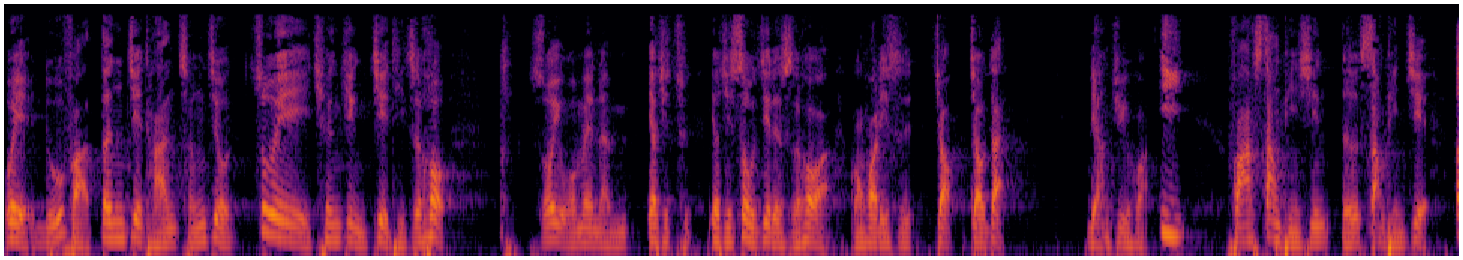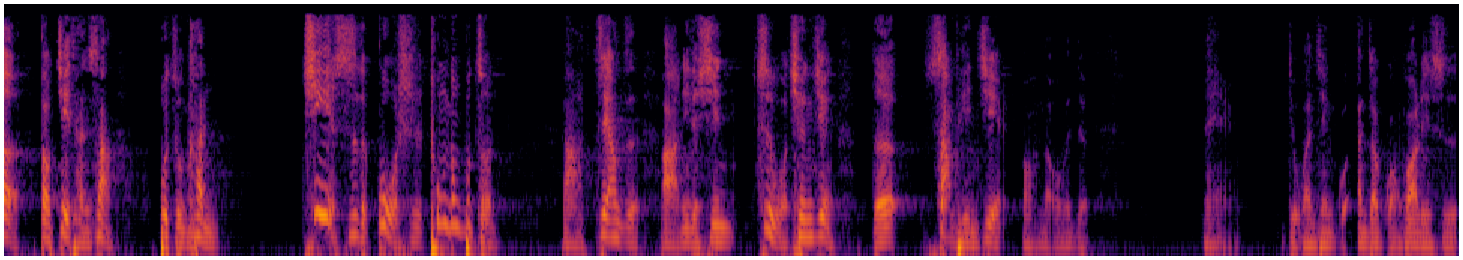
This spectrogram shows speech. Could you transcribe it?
为如法登戒坛，成就最清净戒体之后，所以我们呢要去出要去受戒的时候啊，广化律师交交代两句话：一发上品心得上品戒；二到戒坛上。不准看戒师的过失，通通不准啊！这样子啊，你的心自我清净得上品戒哦。那我们就哎，就完全按照广化律师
